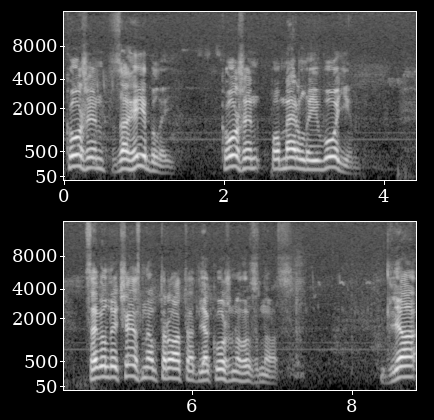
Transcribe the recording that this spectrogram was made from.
кожен загиблий, кожен померлий воїн це величезна втрата для кожного з нас, для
